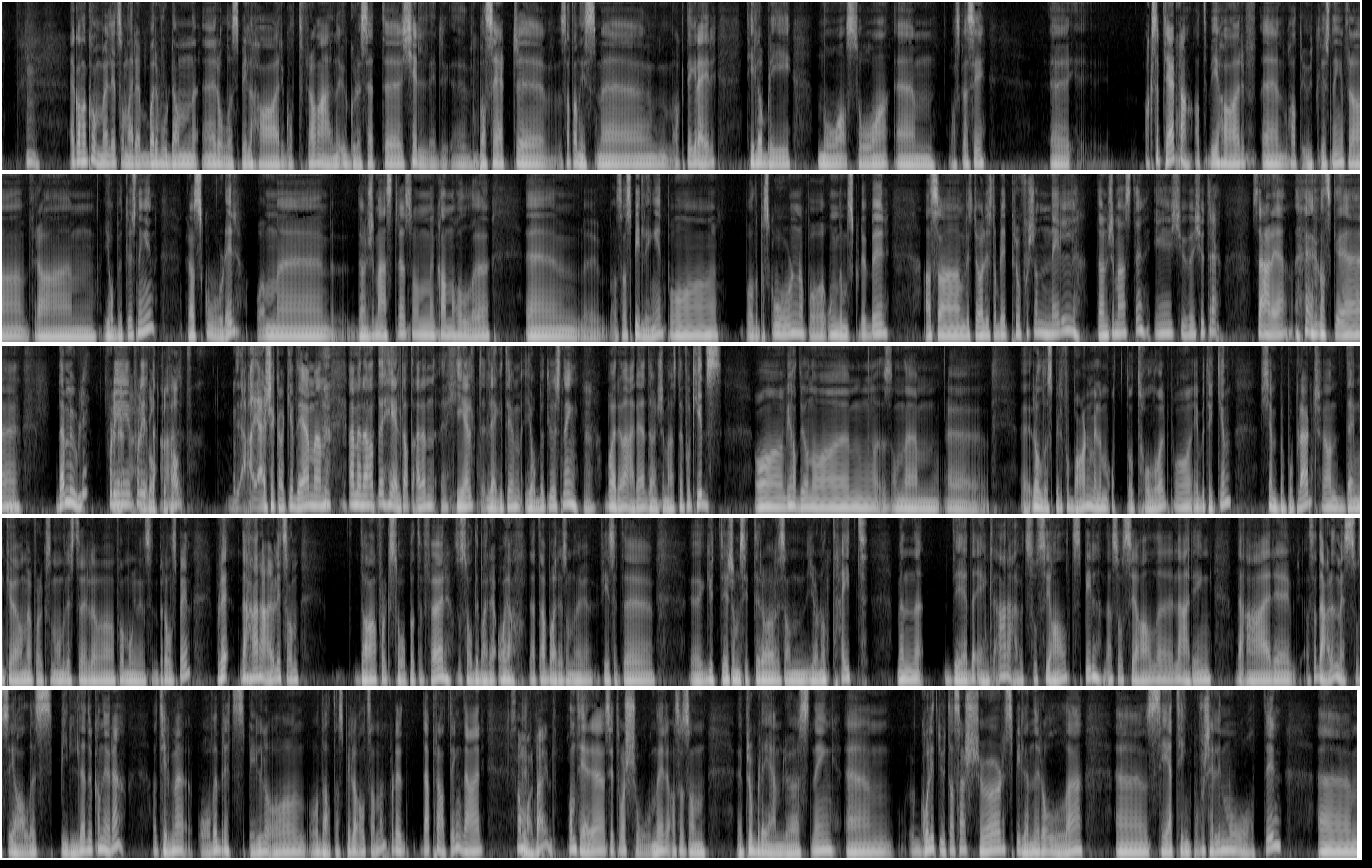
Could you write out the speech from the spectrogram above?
Jeg kan jo komme med litt sånn der, bare hvordan eh, rollespill har gått fra å være en uglesett, eh, kjellerbasert eh, satanismeaktige greier, til å bli nå så um, Hva skal jeg si uh, Akseptert, da. At vi har uh, hatt utlysninger fra, fra um, jobbutlysninger fra skoler om uh, dungeon mastere som kan holde altså spillinger på, både på skolen og på ungdomsklubber. Altså, hvis du har lyst til å bli profesjonell dungeon master i 2023, så er det ganske Det er mulig. Fordi, er, det, er det godt er- betalt? ja, jeg sjekka ikke det, men jeg mener at det hele tatt er en helt legitim jobbutlysning. Ja. Bare være Dungeon Master for kids. Og vi hadde jo nå um, sånn eh, rollespill for barn mellom 8 og 12 år på, i butikken. Kjempepopulært. Vi har Den køa med folk som hadde lyst til å få med ungene sine på rollespill. For det, det her er jo litt sånn Da folk så på dette før, så så de bare Å ja, dette er bare sånne fisete gutter som sitter og liksom gjør noe teit. Men det det egentlig er, er jo et sosialt spill. Det er sosial eh, læring. Det er, eh, altså det er det mest sosiale spillet du kan gjøre. Og til og med over brettspill og, og dataspill og alt sammen. For det, det er prating. Det er Samarbeid. håndtere situasjoner, altså sånn eh, problemløsning. Eh, gå litt ut av seg sjøl, spille en rolle. Eh, se ting på forskjellige måter. Eh,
